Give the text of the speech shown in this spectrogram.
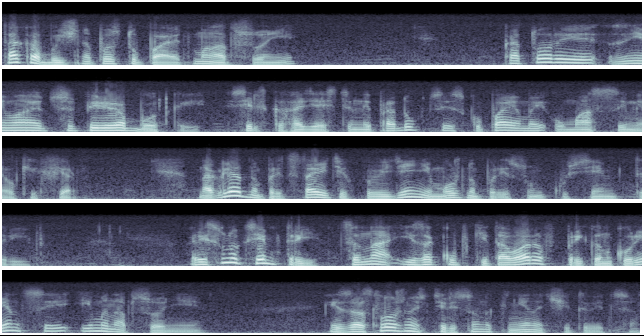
Так обычно поступают монопсонии, которые занимаются переработкой сельскохозяйственной продукции, скупаемой у массы мелких ферм. Наглядно представить их поведение можно по рисунку 7.3. Рисунок 7.3. Цена и закупки товаров при конкуренции и монопсонии. Из-за сложности рисунок не начитывается.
